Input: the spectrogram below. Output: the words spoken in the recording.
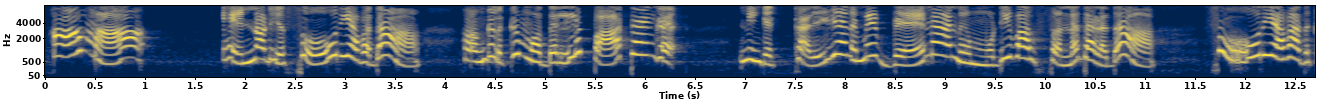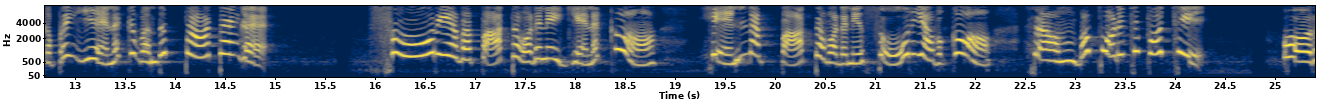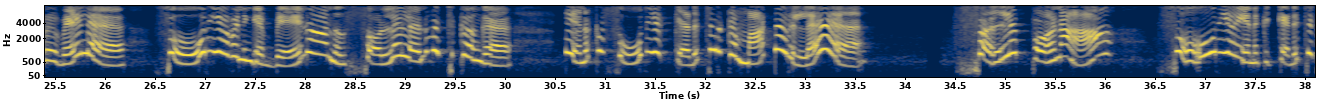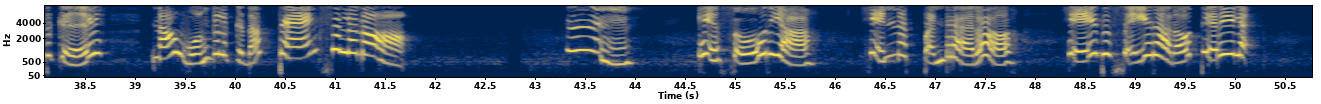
ஆமா என்னுடைய சூர்யாவை தான் உங்களுக்கு முதல்ல பார்த்தாங்க நீங்க கல்யாணமே வேணான்னு முடிவா சொன்னதால தான் சூர்யாவை அதுக்கப்புறம் எனக்கு வந்து பார்த்தாங்க சூர்யாவை பார்த்த உடனே எனக்கும் என்ன பார்த்த உடனே சூர்யாவுக்கும் ரொம்ப பிடிச்சு போச்சு ஒருவேளை சூர்யாவை நீங்க வேணான்னு சொல்லலன்னு வச்சுக்கோங்க எனக்கு சூர்யா கிடைச்சிருக்க மாட்டார்ல சொல்லப் போனா சூர்யா எனக்கு கிடைச்சதுக்கு நான் உங்களுக்கு தான் தேங்க்ஸ் சொல்லணும் ம், என் சூர்யா என்ன பண்றாரோ ஏது செய்யறாரோ தெரியல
